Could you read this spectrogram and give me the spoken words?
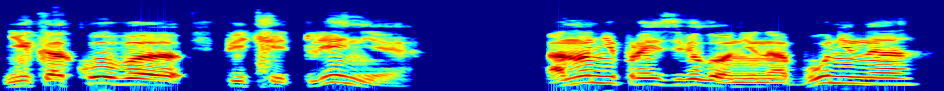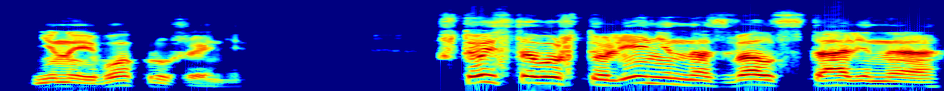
Никакого впечатления оно не произвело ни на Бунина, ни на его окружение. Что из того, что Ленин назвал Сталина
